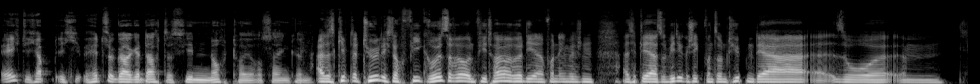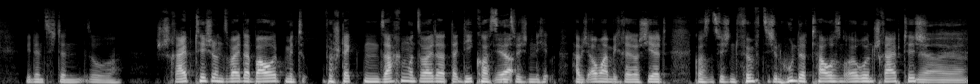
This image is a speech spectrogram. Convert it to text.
Echt? Ich hab, ich hätte sogar gedacht, dass sie noch teurer sein können. Also es gibt natürlich noch viel größere und viel teurere, die dann von irgendwelchen, also ich habe dir ja so ein Video geschickt von so einem Typen, der äh, so, ähm, wie nennt sich denn, so Schreibtische und so weiter baut mit versteckten Sachen und so weiter. Die kosten Ja. zwischen, habe ich auch mal mich recherchiert, kosten zwischen 50 und 100.000 Euro ein Schreibtisch. Ja, ja.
